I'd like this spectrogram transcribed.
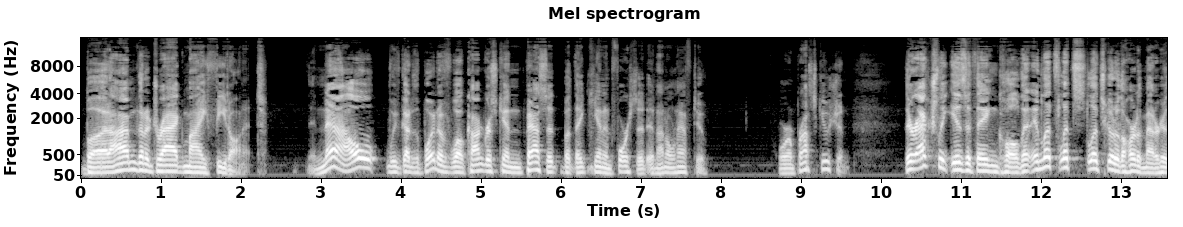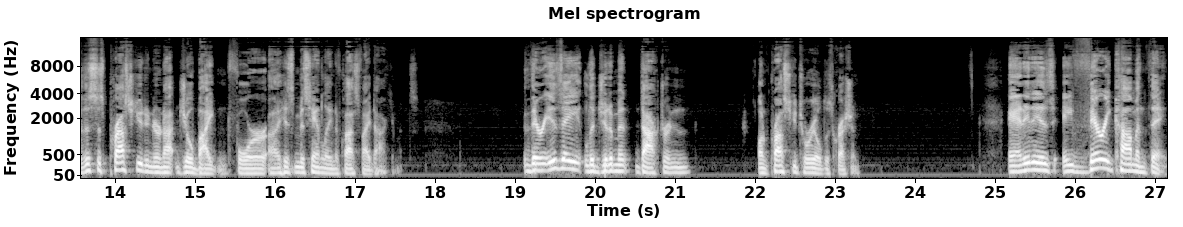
but I'm going to drag my feet on it. And now we've got to the point of, well, Congress can pass it, but they can't enforce it, and I don't have to. Or on prosecution. There actually is a thing called, and let's let's let's go to the heart of the matter here. This is prosecuting or not Joe Biden for uh, his mishandling of classified documents. There is a legitimate doctrine on prosecutorial discretion and it is a very common thing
